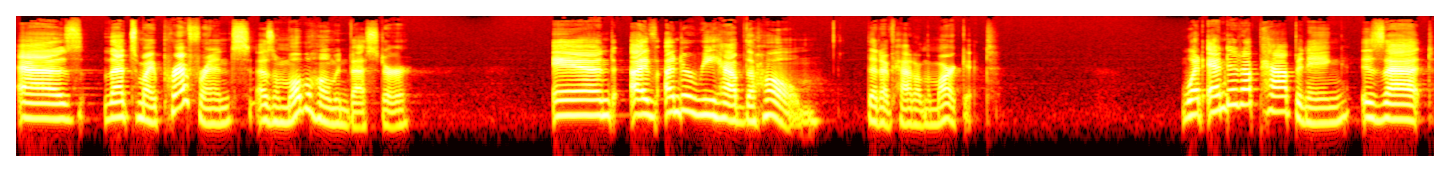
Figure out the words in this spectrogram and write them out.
as that's my preference as a mobile home investor. And I've under rehabbed the home that I've had on the market. What ended up happening is that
